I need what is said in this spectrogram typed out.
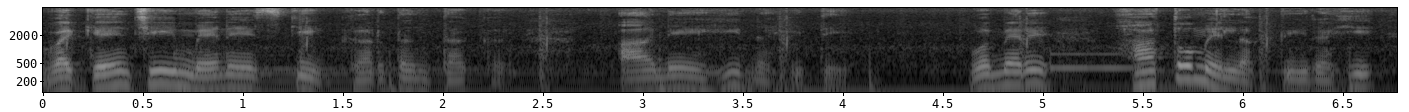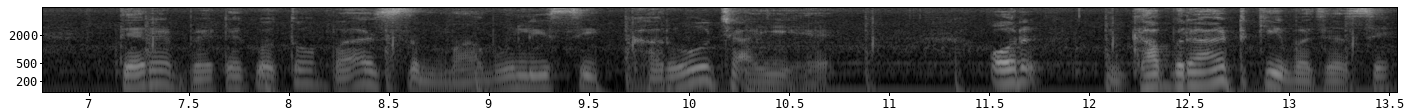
वह कैंची मैंने इसकी गर्दन तक आने ही नहीं दी। वह मेरे हाथों में लगती रही। तेरे बेटे को तो बस मामूली सी खरोच आई है। और घबराहट की वजह से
